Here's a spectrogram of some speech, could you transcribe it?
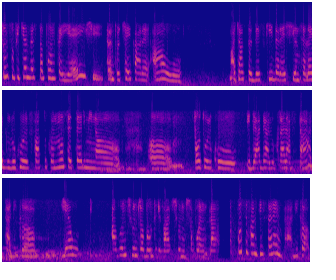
sunt suficient de stăpâni pe ei și pentru cei care au această deschidere și înțeleg lucrul, faptul că nu se termină uh, totul cu ideea de a lucra la stat, adică eu având și un job în privat și un job în... La, pot să fac diferența. Adică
